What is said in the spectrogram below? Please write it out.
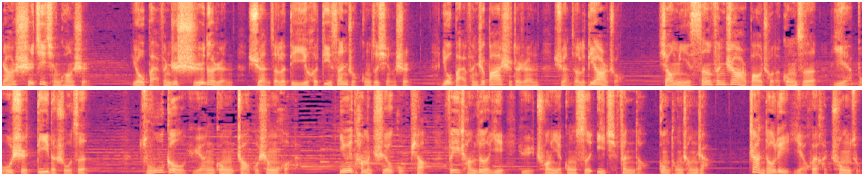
然而，实际情况是，有百分之十的人选择了第一和第三种工资形式，有百分之八十的人选择了第二种。小米三分之二报酬的工资也不是低的数字，足够员工照顾生活了。因为他们持有股票，非常乐意与创业公司一起奋斗，共同成长，战斗力也会很充足。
